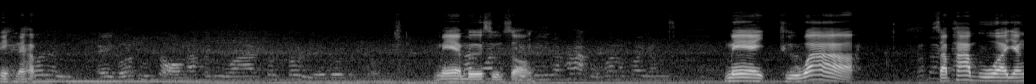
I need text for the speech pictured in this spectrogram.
นี่นะครับไอ้เอร์ศูนย์สองครับเป็นวาต้นๆเลยเบแม่เบอร์ปีสภาพผมว่ามันก็ยัง02 แม่ถือว่าสภาพวัวยัง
